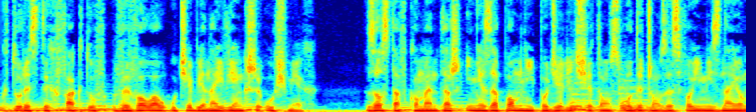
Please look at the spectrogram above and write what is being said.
Który z tych faktów wywołał u ciebie największy uśmiech? Zostaw komentarz i nie zapomnij podzielić się tą słodyczą ze swoimi znajomymi.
